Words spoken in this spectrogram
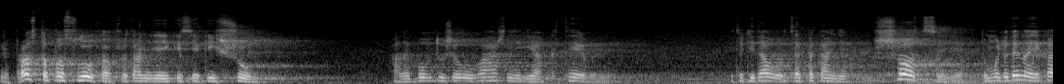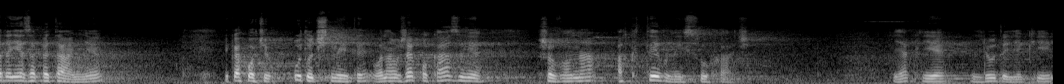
Не просто послухав, що там є якийсь якийсь шум, але був дуже уважний і активний. І тоді дав це питання, що це є? Тому людина, яка дає запитання, яка хоче уточнити, вона вже показує, що вона активний слухач. Як є люди, які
